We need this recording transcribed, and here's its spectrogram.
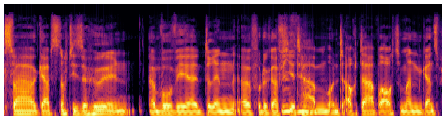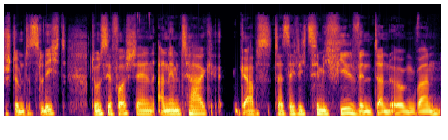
zwar gab es noch diese Höhlen, äh, wo wir drin äh, fotografiert haben. Und auch da brauchte man ein ganz bestimmtes Licht. Du musst dir vorstellen, an dem Tag gab es tatsächlich ziemlich viel Wind dann irgendwann.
